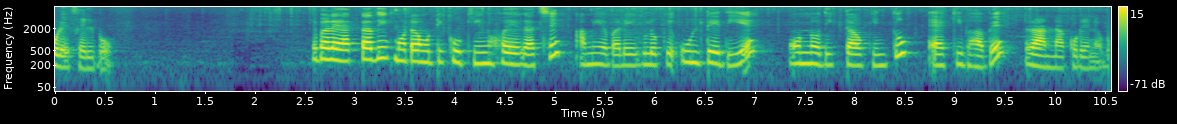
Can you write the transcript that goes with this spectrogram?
করে ফেলব। এবারে একটা দিক মোটামুটি কুকিং হয়ে গেছে। আমি এবারে এগুলোকে উল্টে দিয়ে অন্য দিকটাও কিন্তু একইভাবে রান্না করে নেব।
